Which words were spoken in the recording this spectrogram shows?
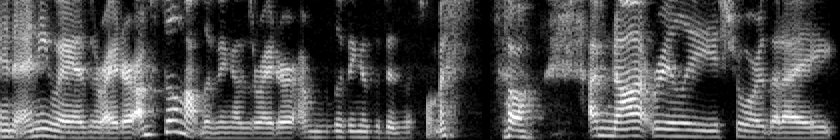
in any way as a writer. I'm still not living as a writer. I'm living as a businesswoman. So I'm not really sure that I,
